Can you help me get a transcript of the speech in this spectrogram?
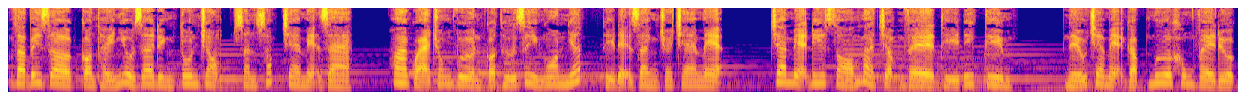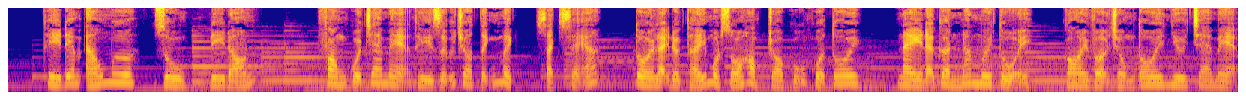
và bây giờ còn thấy nhiều gia đình tôn trọng săn sóc cha mẹ già. Hoa quả trong vườn có thứ gì ngon nhất thì để dành cho cha mẹ. Cha mẹ đi xóm mà chậm về thì đi tìm. Nếu cha mẹ gặp mưa không về được thì đem áo mưa, dù, đi đón. Phòng của cha mẹ thì giữ cho tĩnh mịch, sạch sẽ. Tôi lại được thấy một số học trò cũ của tôi, này đã gần 50 tuổi, coi vợ chồng tôi như cha mẹ.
